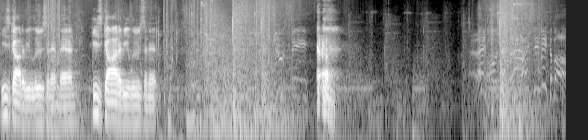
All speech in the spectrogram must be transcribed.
He's got to be losing it, man. He's got to be losing it. You see. Spicy meatball.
